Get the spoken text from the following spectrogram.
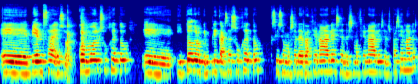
eh, piensa eso, cómo el sujeto eh, y todo lo que implica ser sujeto, si somos seres racionales, seres emocionales, seres pasionales,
